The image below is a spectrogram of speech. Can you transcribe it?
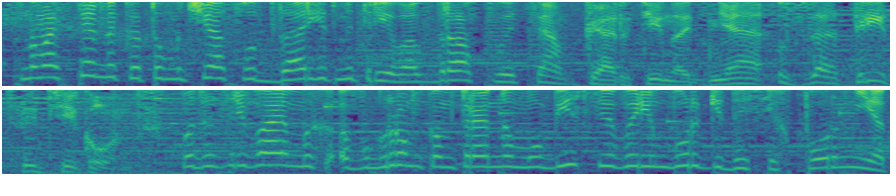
С новостями к этому часу Дарья Дмитриева. Здравствуйте. Картина дня за 30 секунд. Подозреваемых в громком тройном убийстве в Оренбурге до сих пор нет.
